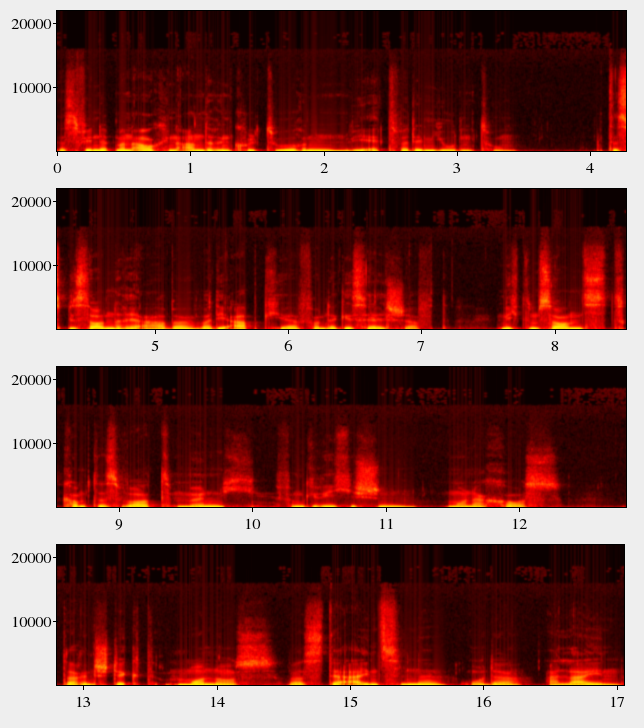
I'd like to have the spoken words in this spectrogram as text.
Das findet man auch in anderen Kulturen wie etwa dem Judentum. Das Besondere aber war die Abkehr von der Gesellschaft. Nicht umsonst kommt das Wort Mönch vom griechischen Monachos. Darin steckt Monos, was der Einzelne oder allein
